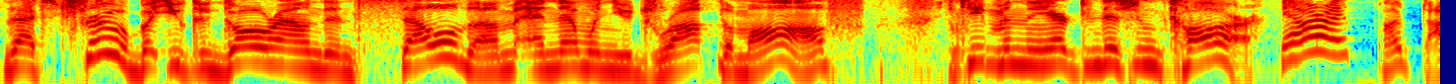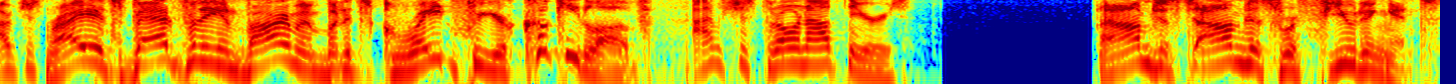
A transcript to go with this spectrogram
That's true, but you could go around and sell them, and then when you drop them off, you keep them in the air conditioned car. Yeah, all right. I, I was just Right? It's bad for the environment, but it's great for your cookie love. I was just throwing out theories. I'm just I'm just refuting it.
